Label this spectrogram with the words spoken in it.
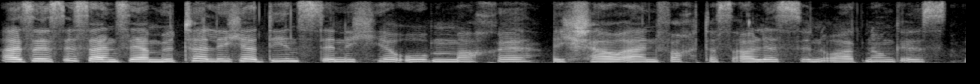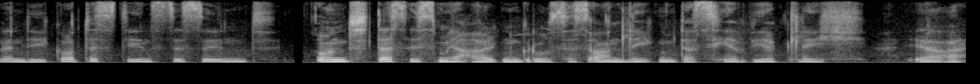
also es ist ein sehr mütterlicher Dienst, den ich hier oben mache. Ich schaue einfach, dass alles in Ordnung ist, wenn die Gottesdienste sind. Und das ist mir halt ein großes Anliegen, dass hier wirklich ja,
